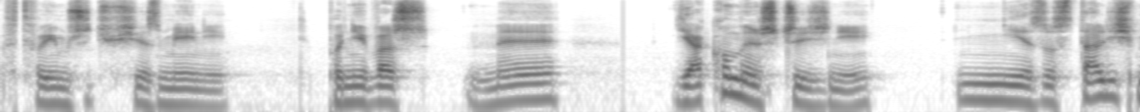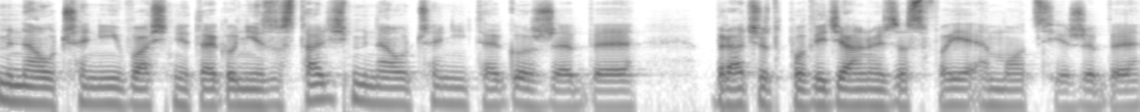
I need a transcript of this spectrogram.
w twoim życiu się zmieni ponieważ my, jako mężczyźni, nie zostaliśmy nauczeni właśnie tego, nie zostaliśmy nauczeni tego, żeby brać odpowiedzialność za swoje emocje, żeby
